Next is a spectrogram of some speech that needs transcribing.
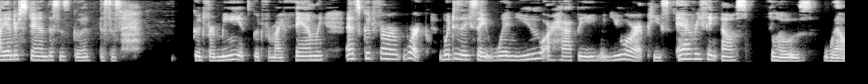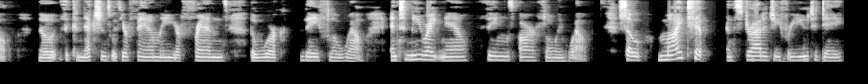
I understand this is good. This is good for me. It's good for my family and it's good for work. What do they say? When you are happy, when you are at peace, everything else flows well. the, the connections with your family, your friends, the work, they flow well. And to me right now, things are flowing well. So my tip and strategy for you today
